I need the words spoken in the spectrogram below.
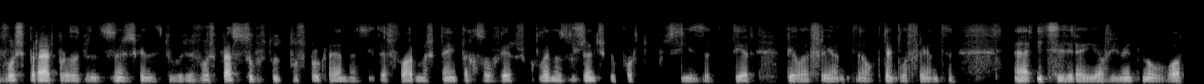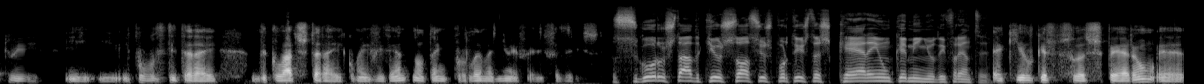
vou esperar pelas apresentações das candidaturas, vou esperar sobretudo pelos programas e das formas que têm para resolver os problemas urgentes que o Porto precisa ter pela frente, ou que tem pela frente, ah, e decidirei, obviamente, o meu voto e, e, e- e publicitarei de que lado estarei, como é evidente, não tenho problema nenhum em fa- em fazer isso. Seguro está de que os sócios portistas querem um caminho diferente. aquilo que as pessoas esperam eh,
